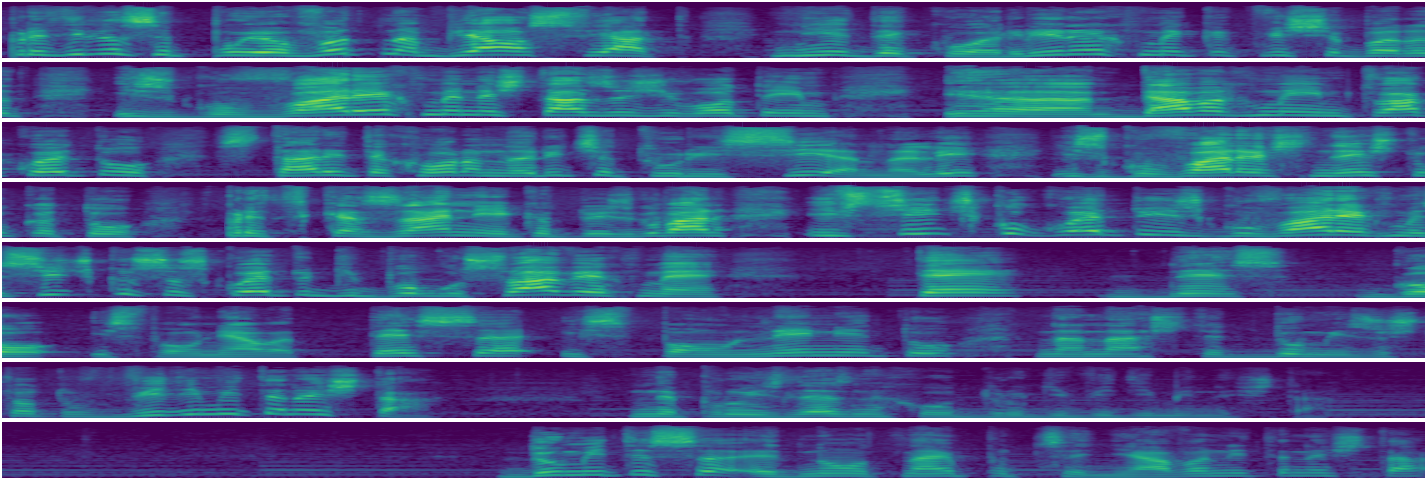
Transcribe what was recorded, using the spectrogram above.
преди да се появат на бял свят, ние декларирахме какви ще бъдат, изговаряхме неща за живота им, давахме им това, което старите хора наричат орисия, нали? Изговаряш нещо като предсказание, като изговаряш. И всичко, което изговаряхме, всичко с което ги благославяхме, те днес го изпълняват. Те са изпълнението на нашите думи, защото видимите неща не произлезнаха от други видими неща. Думите са едно от най-подценяваните неща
